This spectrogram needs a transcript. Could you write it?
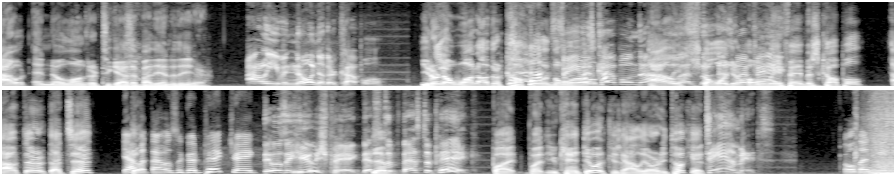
out and no longer together by the end of the year? I don't even know another couple. You don't know one other couple in the Famous world? couple? No, Allie that's- stole that's your only pick. famous couple out there? That's it? Yeah, but that was a good pick, Jake. It was a huge pick. That's Yep. the that's the pick. But but you can't do it because Allie already took it. Damn it. Well, then he needs.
